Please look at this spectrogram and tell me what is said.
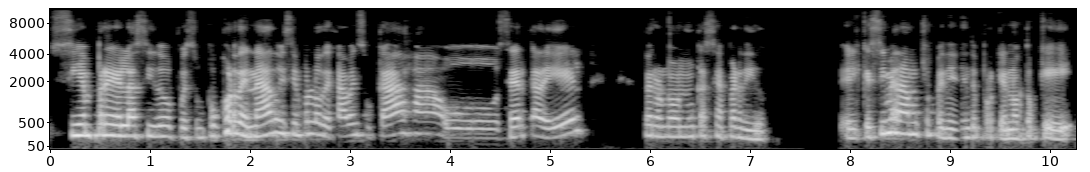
Siempre él ha sido pues un poco ordenado y siempre lo dejaba en su caja o cerca de él, pero no, nunca se ha perdido. El que sí me da mucho pendiente porque noto que,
